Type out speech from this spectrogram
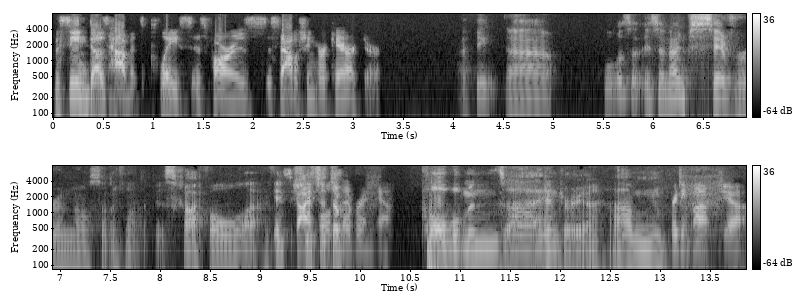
the scene does have its place as far as establishing her character. I think uh, what was it? Is her name Severine or something like that? Skyfall. I In think she's Skyfall just a Severing, yeah, poor woman's uh, Andrea. Um, pretty much, yeah.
